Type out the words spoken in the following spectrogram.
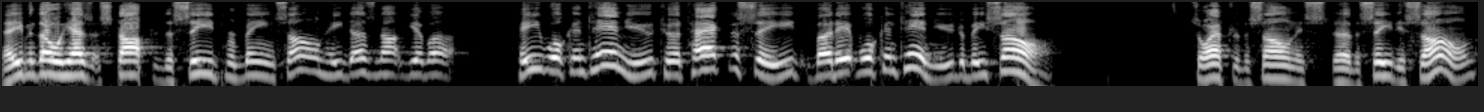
Now, even though he hasn't stopped the seed from being sown, he does not give up. he will continue to attack the seed, but it will continue to be sown. So after the, sown is, uh, the seed is sown,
